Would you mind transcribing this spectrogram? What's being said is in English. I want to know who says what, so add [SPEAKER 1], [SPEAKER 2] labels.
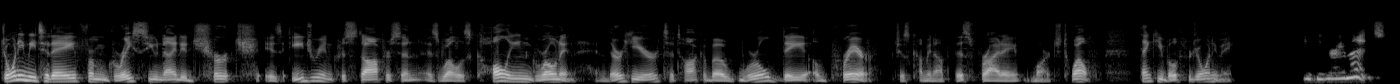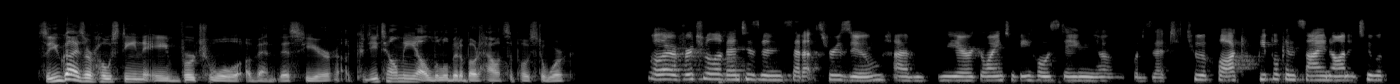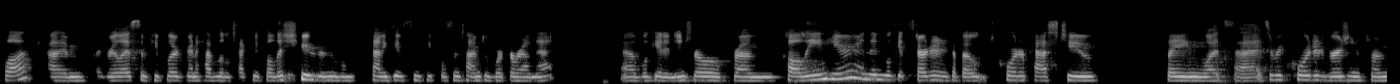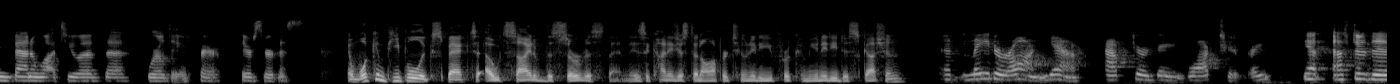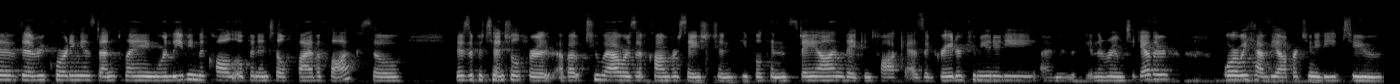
[SPEAKER 1] Joining me today from Grace United Church is Adrian Christofferson as well as Colleen Gronin, and they're here to talk about World Day of Prayer, which is coming up this Friday, March 12th. Thank you both for joining me.
[SPEAKER 2] Thank you very much.
[SPEAKER 1] So, you guys are hosting a virtual event this year. Uh, could you tell me a little bit about how it's supposed to work?
[SPEAKER 2] Well, our virtual event has been set up through Zoom. Um, we are going to be hosting, uh, what is that, two o'clock? People can sign on at two o'clock. Um, I realize some people are going to have little technical issues and we'll kind of give some people some time to work around that. Uh, we'll get an intro from Colleen here and then we'll get started at about quarter past two playing what's, uh, it's a recorded version from Vanuatu of the World Day of Prayer, their service.
[SPEAKER 1] And what can people expect outside of the service then? Is it kind of just an opportunity for community discussion?
[SPEAKER 3] Uh, later on, yeah, after they watch it, right?
[SPEAKER 2] Yep, after the, the recording is done playing, we're leaving the call open until five o'clock. So there's a potential for about two hours of conversation. People can stay on, they can talk as a greater community I'm in the, in the room together, or we have the opportunity to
